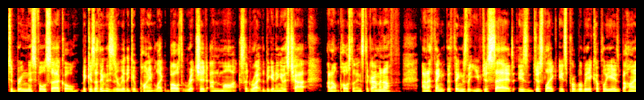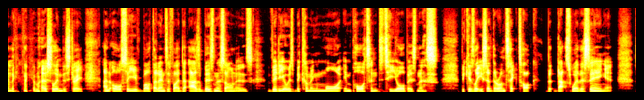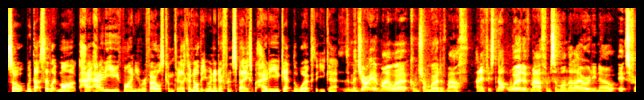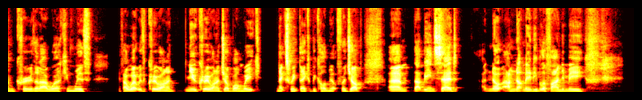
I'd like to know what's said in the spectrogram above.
To bring this full circle, because I think this is a really good point, like both Richard and Mark said right at the beginning of this chat, I don't post on Instagram enough. And I think the things that you've just said is just like it's probably a couple of years behind the, the, commercial industry. And also, you've both identified that as business owners, video is becoming more important to your business because, like you said, they're on TikTok that that's where they're seeing it. So with that said, like Mark, how, how do you find your referrals come through? Like I know that you're in a different space, but how do you get the work that you get? The majority of my work comes from word of mouth. And if it's not word of mouth from someone that I already know, it's from crew that I'm working with. If I work with crew on a new crew on a job one week, next week they could be calling me up for a job. Um, that being said, no, I'm not many people are finding me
